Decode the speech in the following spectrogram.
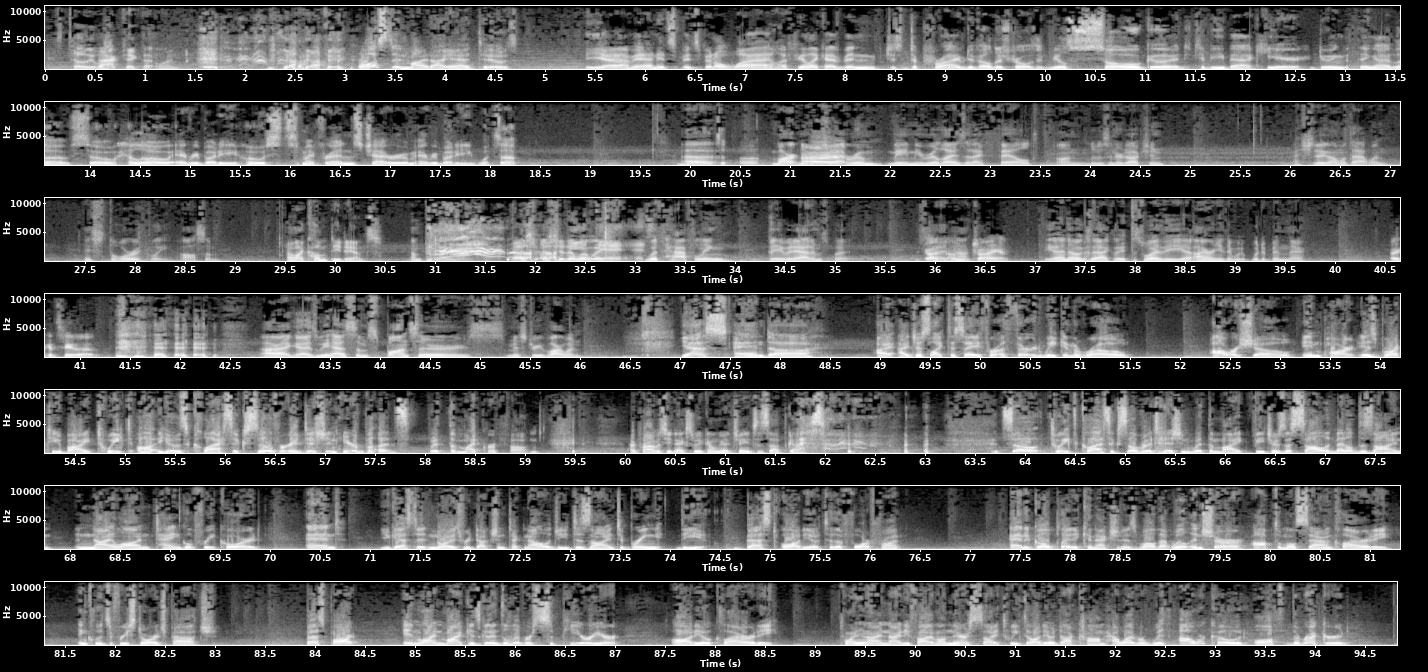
It's totally why I picked that one. Boston, might I add, too. yeah, man, it's it's been a while. I feel like I've been just deprived of Elder Scrolls. It feels so good to be back here doing the thing I love. So, hello, everybody, hosts, my friends, chat room, everybody. What's up? Uh, Martin in the chat room made me realize that I failed on Lou's introduction. I should have gone with that one. Historically awesome. I like Humpty Dance. I'm I, sh- I should have went with with Halfling David Adams, but God, I'm not giant. Yeah, I know exactly. That's why the uh, irony that w- would have been there. I can see that. All right, guys, we have some sponsors. Mystery Varwin. Yes, and uh, I, I just like to say for a third week in the row, our show, in part, is brought to you by Tweaked Audio's classic silver edition earbuds with the microphone. I promise you next week I'm going to change this up, guys. so, Tweaked Classic Silver Edition with the mic features a solid metal design, a nylon tangle free cord, and, you guessed it, noise reduction technology designed to bring the best audio to the forefront and a gold plated connection as well that will ensure optimal sound clarity. Includes a free storage pouch. Best part? Inline mic is going to deliver superior audio clarity. $29.95 on their site, tweakedaudio.com. However, with our code off the record,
